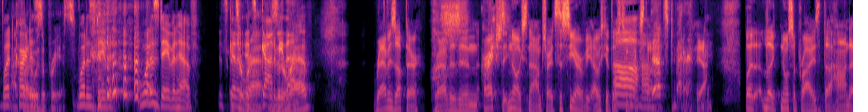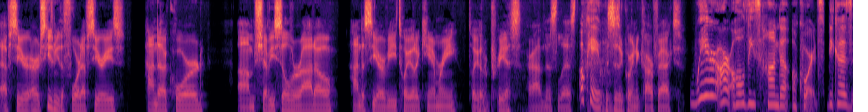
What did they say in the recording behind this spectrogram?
What I car thought it was a Prius. what does David what does David have? It's It's gotta a Rav. it's gotta is be it a that. Rav? Rav is up there. Rav is in, or actually, no, it's not. I'm sorry. It's the CRV. I always get those two mixed Oh. up. That's better. Yeah. But like, no surprise, the Honda F Series, or excuse me, the Ford F Series, Honda Accord, um, Chevy Silverado, Honda CRV, Toyota Camry, Toyota Prius are on this list. Okay, This is according to Carfax. where are all these Honda Accords? Because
